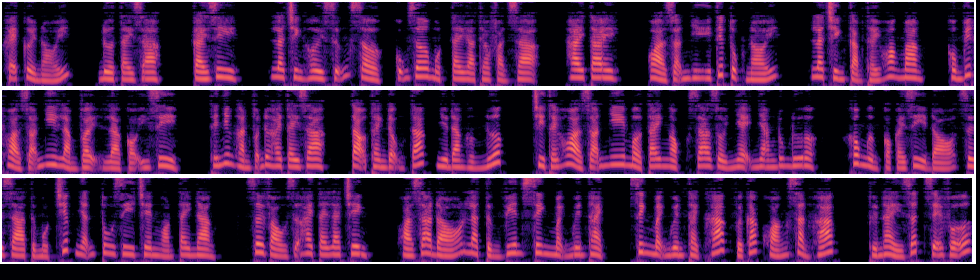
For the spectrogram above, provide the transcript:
khẽ cười nói, đưa tay ra. Cái gì? La Trinh hơi sững sờ, cũng giơ một tay ra theo phản xạ. Hai tay, Hỏa Doãn Nhi tiếp tục nói. La Trinh cảm thấy hoang mang, không biết Hỏa Doãn Nhi làm vậy là có ý gì. Thế nhưng hắn vẫn đưa hai tay ra, tạo thành động tác như đang hứng nước. Chỉ thấy Hỏa Doãn Nhi mở tay ngọc ra rồi nhẹ nhàng đung đưa, không ngừng có cái gì đó rơi ra từ một chiếc nhẫn tu di trên ngón tay nàng, rơi vào giữa hai tay La Trinh. Hóa ra đó là từng viên sinh mệnh nguyên thạch, sinh mệnh nguyên thạch khác với các khoáng sản khác, thứ này rất dễ vỡ.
